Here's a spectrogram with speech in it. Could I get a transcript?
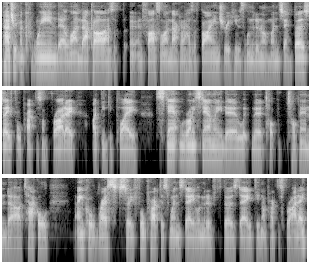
Patrick McQueen, their linebacker, has a and fast linebacker has a thigh injury. He was limited on Wednesday and Thursday. Full practice on Friday. I think he'd play. Stan, Ronnie Stanley, their their top top end uh, tackle, ankle rest. So full practice Wednesday, limited Thursday. Did not practice Friday.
